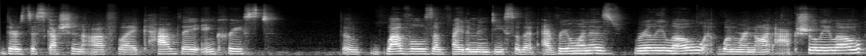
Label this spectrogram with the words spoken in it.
there's discussion of like have they increased the levels of vitamin D so that everyone is really low when we're not actually low.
